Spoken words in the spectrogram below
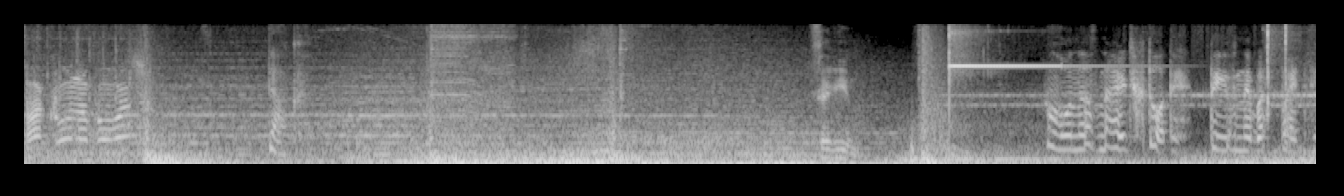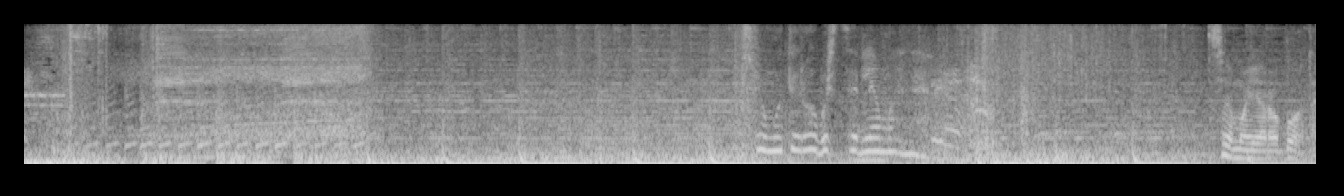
Пакунок у вас? Так. Це він. Вони знають, хто ти. Ти в небезпеці. Чому ти робиш це для мене? Це моя робота.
